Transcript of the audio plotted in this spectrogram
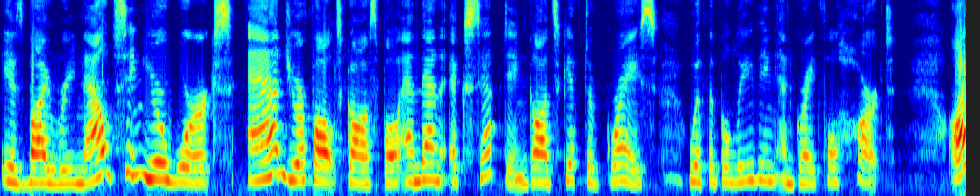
is by renouncing your works and your false gospel and then accepting God's gift of grace with a believing and grateful heart. I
